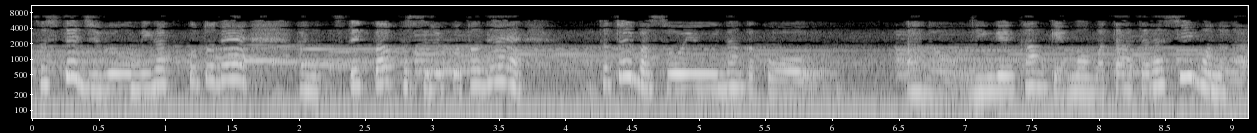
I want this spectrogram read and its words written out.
そして自分を磨くことであのステップアップすることで例えばそういうなんかこうあの人間関係もまた新しいものが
